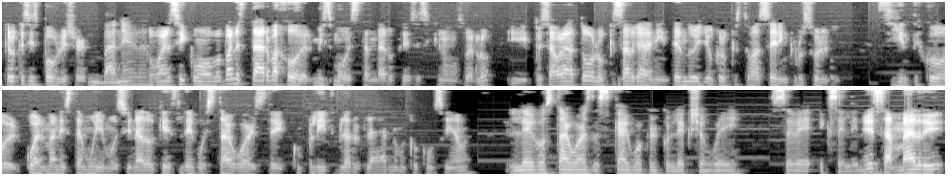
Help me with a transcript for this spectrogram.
creo que sí es publisher. banner. Bueno, sí, como van a estar bajo del mismo estandarte, si queremos verlo. Y pues ahora todo lo que salga de Nintendo, y yo creo que esto va a ser incluso el siguiente juego del cual man está muy emocionado, que es Lego Star Wars de Complete, bla bla bla, no me acuerdo cómo se llama. Lego Star Wars The Skywalker Collection, güey. Se ve excelente. Esa madre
